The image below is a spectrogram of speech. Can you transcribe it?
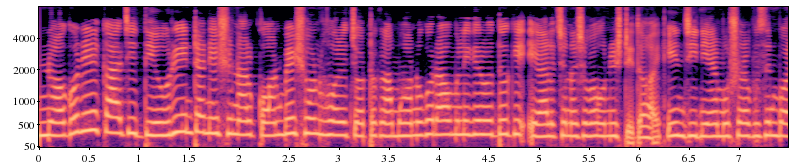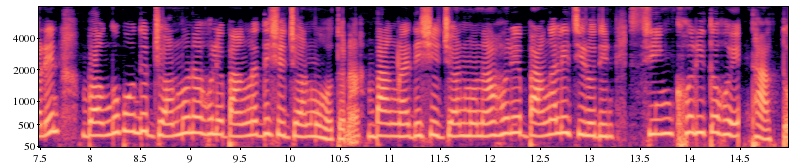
নগরের কাজী দেউরি ইন্টারন্যাশনাল কনভেনশন হলে চট্টগ্রাম মহানগর আওয়ামী লীগের উদ্যোগে এই আলোচনা সভা অনুষ্ঠিত হয়। ইঞ্জিনিয়ার মোশারফ হোসেন বলেন, বঙ্গবন্ধুর জন্ম না হলে বাংলাদেশের জন্ম হতো না। বাংলাদেশের জন্ম না হলে বাঙালি চিরদিন শৃঙ্খলিত হয়ে থাকতো।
